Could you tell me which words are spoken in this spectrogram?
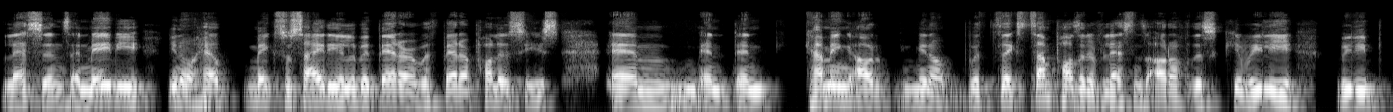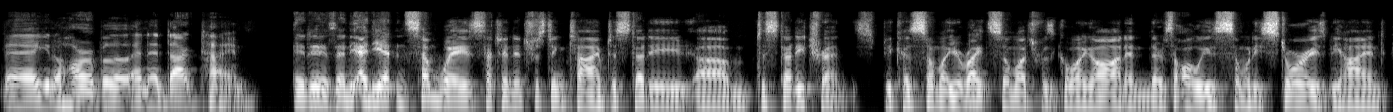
lessons and maybe you know help make society a little bit better with better policies um, and and coming out you know with like some positive lessons out of this really really uh, you know horrible and, and dark time it is, and, and yet in some ways, such an interesting time to study um, to study trends because so much. You're right, so much was going on, and there's always so many stories behind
